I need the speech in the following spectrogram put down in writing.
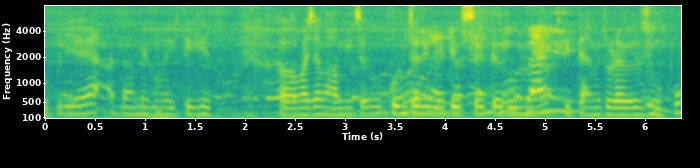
झोपली आहे. आता आम्ही माहिती घेत माझ्या मामीचं कोणतं रिलेटिव्हचं इथे रूम आहे. तिथे आम्ही थोडा वेळ झोपू.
